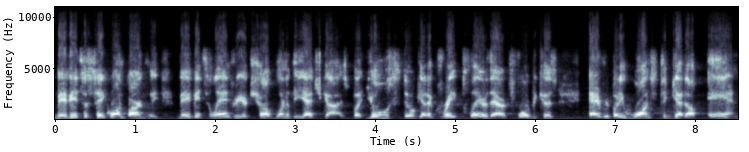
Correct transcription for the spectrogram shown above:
Maybe it's a Saquon Barkley. Maybe it's Landry or Chubb, one of the edge guys. But you'll still get a great player there at four because everybody wants to get up. And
